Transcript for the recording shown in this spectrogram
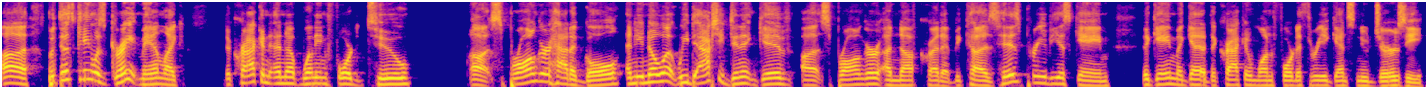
uh, but this game was great, man. Like the Kraken end up winning four to two. Uh, Spronger had a goal, and you know what? We actually didn't give uh, Spronger enough credit because his previous game, the game again, the Kraken won four to three against New Jersey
